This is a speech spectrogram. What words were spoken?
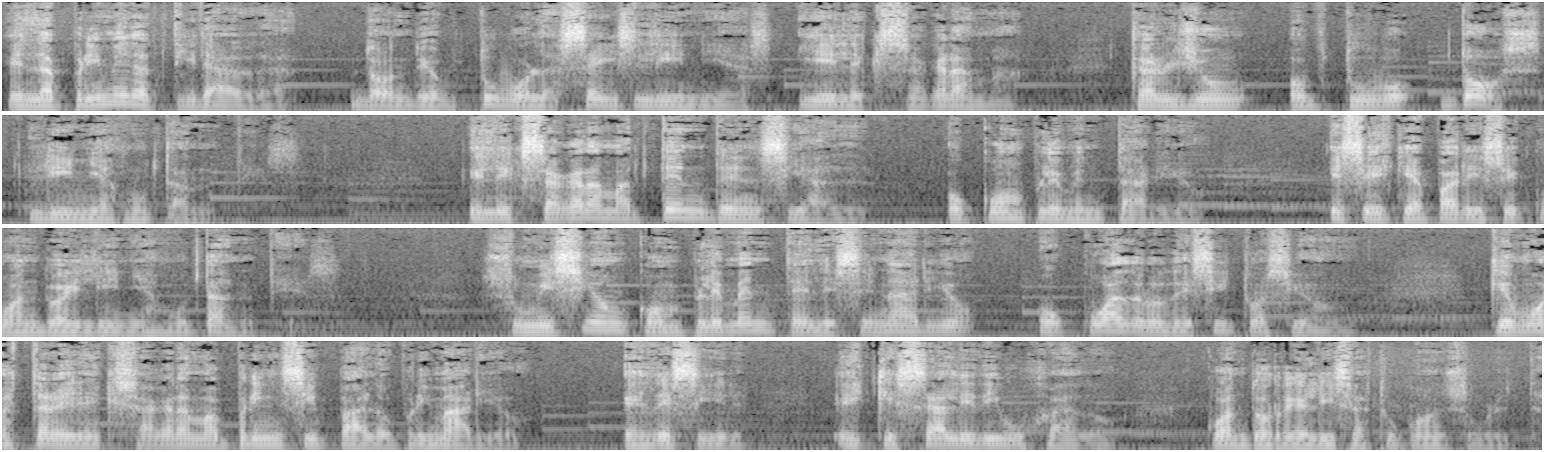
En la primera tirada, donde obtuvo las seis líneas y el hexagrama, Carl Jung obtuvo dos líneas mutantes. El hexagrama tendencial o complementario es el que aparece cuando hay líneas mutantes. Su misión complementa el escenario o cuadro de situación que muestra el hexagrama principal o primario, es decir, el que sale dibujado cuando realizas tu consulta.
